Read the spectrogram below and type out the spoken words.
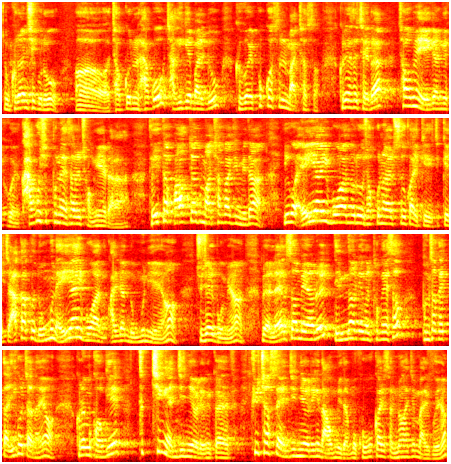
좀 그런 식으로 어, 접근을 하고 자기 개발도 그거에 포커스를 맞춰서. 그래서 제가 처음에 얘기한 게 그거예요. 가고 싶은 회사를 정의해라. 데이터 과학자도 마찬가지입니다. 이거 AI 보안으로 접근할 수가 있겠- 있겠지. 아까 그 논문 AI 보안 관련 논문이에요. 주제를 보면 왜 랜섬웨어를 딥러닝을 통해서 분석했다 이거잖아요. 그러면 거기에 특징 엔지니어링, 그러니까 퓨처스 엔지니어링이 나옵니다. 뭐 그거까지 설명하지 말고요.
